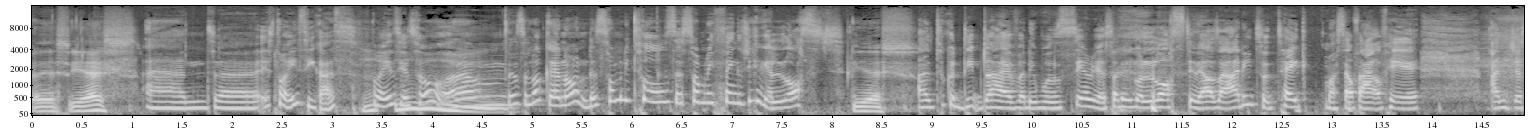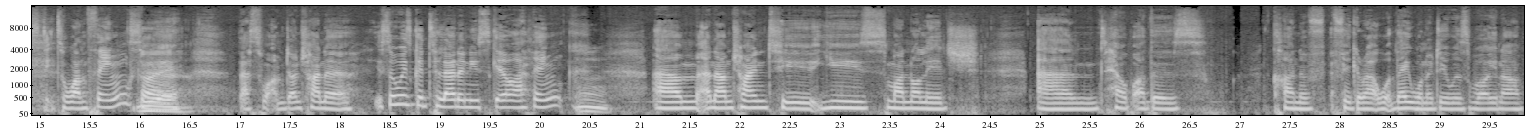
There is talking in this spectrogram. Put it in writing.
Yes, yes. and uh, it's not easy, guys. It's not easy at all. Um, Mm. there's a lot going on. There's so many tools. There's so many things. You can get lost. Yes. I took a deep dive, and it was serious. I didn't got lost in it. I was like, I need to take myself out of here and just stick to one thing. So Yeah. that's what I'm done. Trying to. It's always good to learn a new skill. I think. Mm. um, and I'm trying to use my knowledge and help others kind of figure out what they want to do as well. You know,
